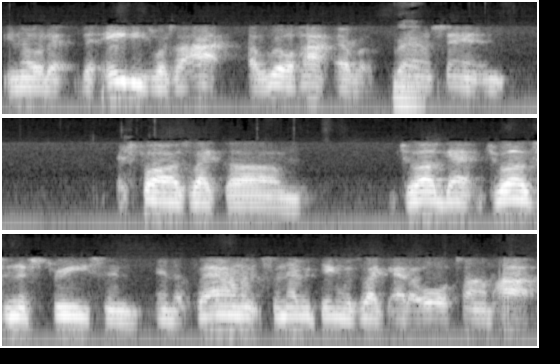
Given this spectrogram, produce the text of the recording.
You know that the '80s was a hot, a real hot era. You know what I'm saying? As far as like um, drug at drugs in the streets and and the violence and everything was like at an all time high.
